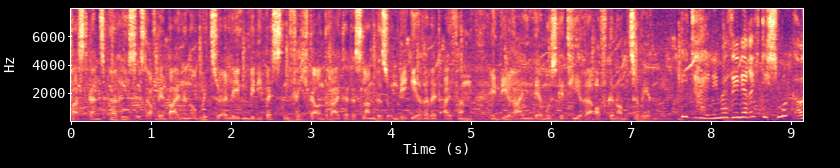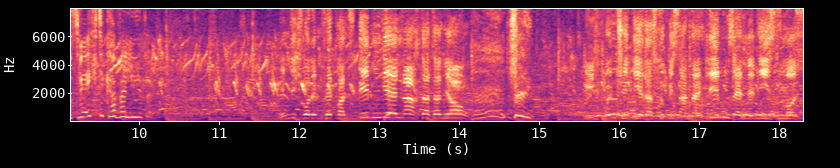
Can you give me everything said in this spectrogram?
Fast ganz Paris ist auf den Beinen, um mitzuerleben, wie die besten Fechter und Reiter des Landes um die Ehre wetteifern, in die Reihen der Musketiere aufgenommen zu werden. Die Teilnehmer sehen ja richtig schmuck aus, wie echte Kavaliere. Nimm dich vor dem Fettwanz neben dir in Acht, D'Artagnan. Sie! Ich wünsche dir, dass du bis an dein Lebensende niesen musst.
